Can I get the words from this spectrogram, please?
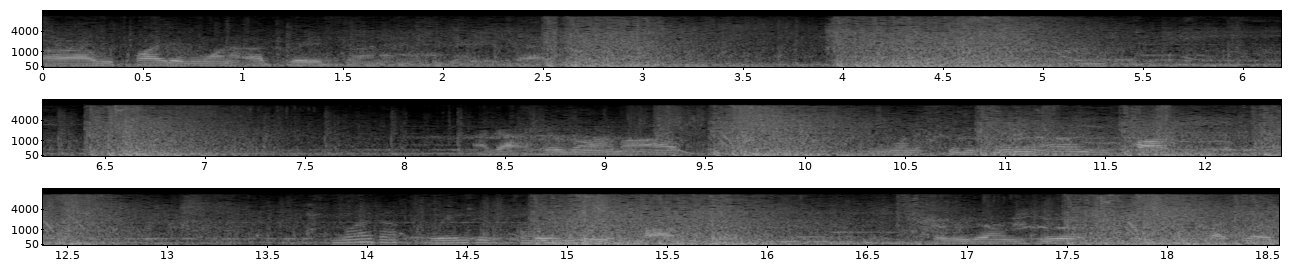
Uh, we probably didn't want to upgrade gun in the beginning, but I got his arm off. We want to shoot as many arms as possible, What upgraded phone? as possible, so we don't get. Like, look,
